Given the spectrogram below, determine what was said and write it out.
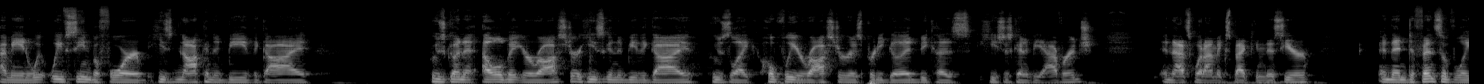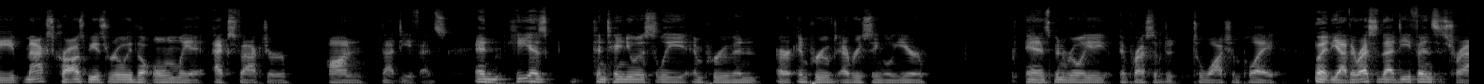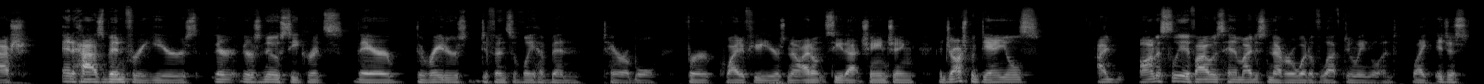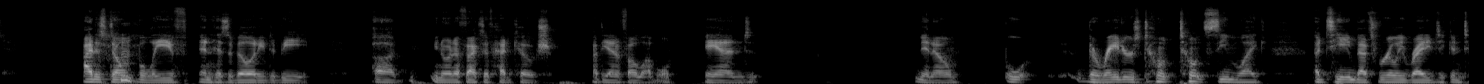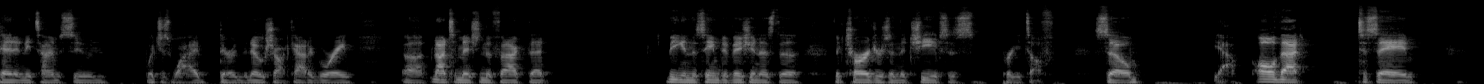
I mean, we, we've seen before. He's not going to be the guy who's going to elevate your roster. He's going to be the guy who's like, hopefully your roster is pretty good because he's just going to be average. And that's what I'm expecting this year. And then defensively, Maxx Crosby is really the only X factor on that defense. And he has continuously improving or improved every single year. And it's been really impressive to, to watch him play. But yeah, the rest of that defense is trash and has been for years. There there's no secrets there. The Raiders defensively have been terrible for quite a few years now. I don't see that changing. And Josh McDaniels, I honestly, if I was him, I just never would have left New England. Like it just, I just don't believe in his ability to be, uh, you know, an effective head coach at the NFL level. And you know, the Raiders don't don't seem like a team that's really ready to contend anytime soon, which is why they're in the no shot category. Uh, not to mention the fact that being in the same division as the the Chargers and the Chiefs is pretty tough. So yeah, all that to say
